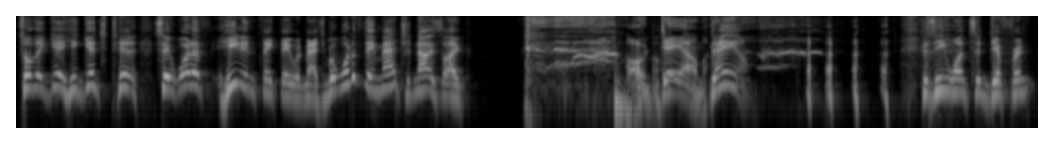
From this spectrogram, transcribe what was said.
So they get he gets to say, what if he didn't think they would match it? But what if they match it? Now he's like, Oh damn. damn, because he wants a different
